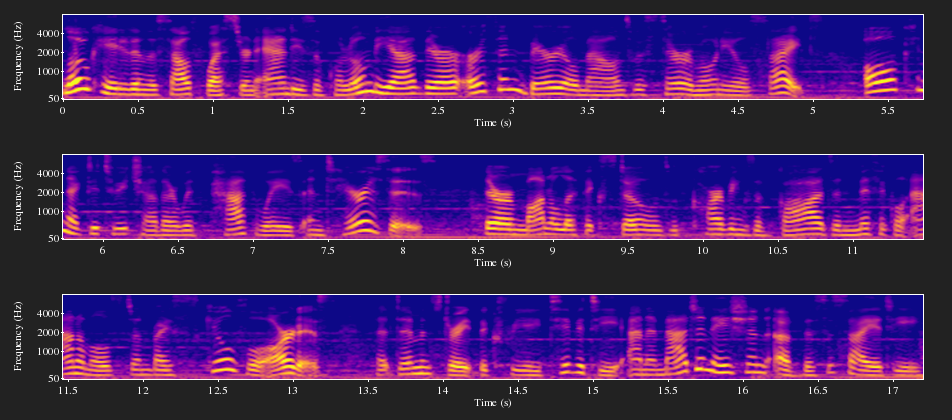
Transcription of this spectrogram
Located in the southwestern Andes of Colombia, there are earthen burial mounds with ceremonial sites, all connected to each other with pathways and terraces. There are monolithic stones with carvings of gods and mythical animals done by skillful artists that demonstrate the creativity and imagination of the society.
